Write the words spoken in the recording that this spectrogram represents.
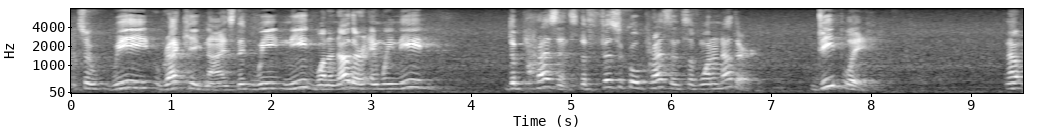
And so we recognize that we need one another and we need the presence, the physical presence of one another deeply. Now,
